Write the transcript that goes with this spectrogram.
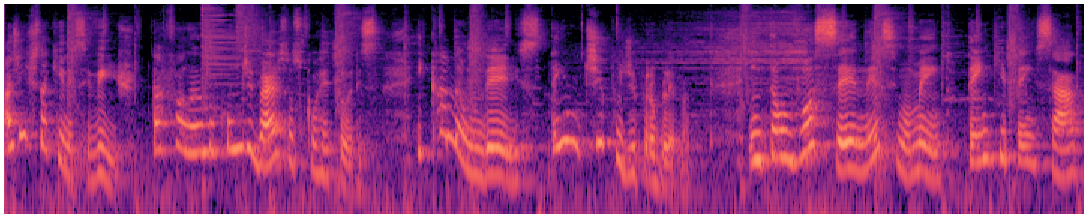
A gente está aqui nesse vídeo, está falando com diversos corretores e cada um deles tem um tipo de problema. Então você, nesse momento, tem que pensar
